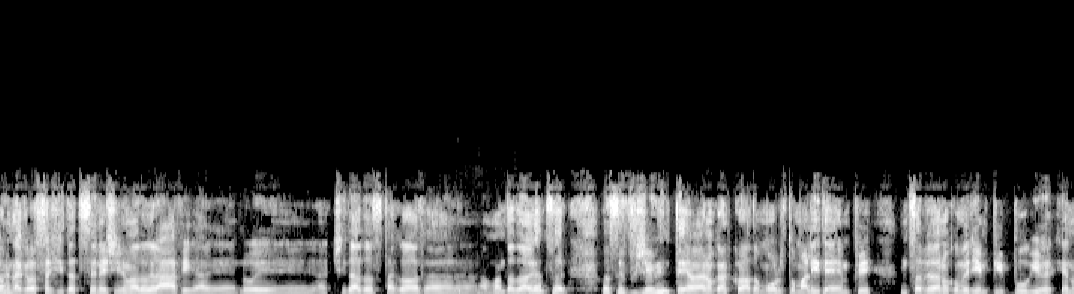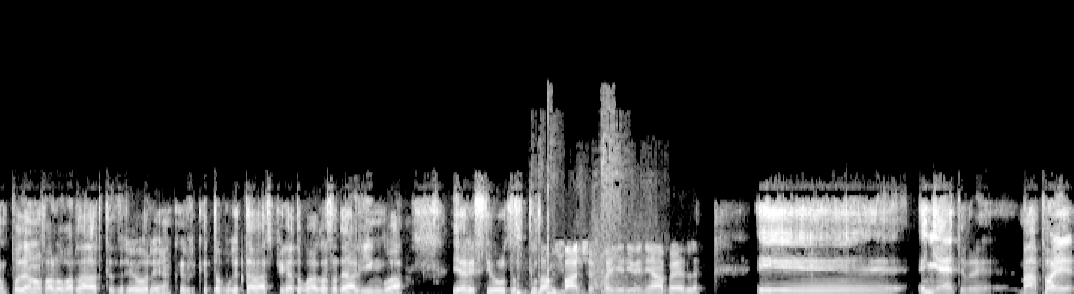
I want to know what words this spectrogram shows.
o è una grossa citazione cinematografica che lui ha citato sta cosa ha mandato la canzone o semplicemente avevano calcolato molto male i tempi non sapevano come riempire i buchi perché non potevano farlo parlare altre tre ore anche perché dopo che ti aveva spiegato quella cosa della lingua gli avresti voluto sputare in faccia e fargli rivenire la pelle. E, e niente ma poi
